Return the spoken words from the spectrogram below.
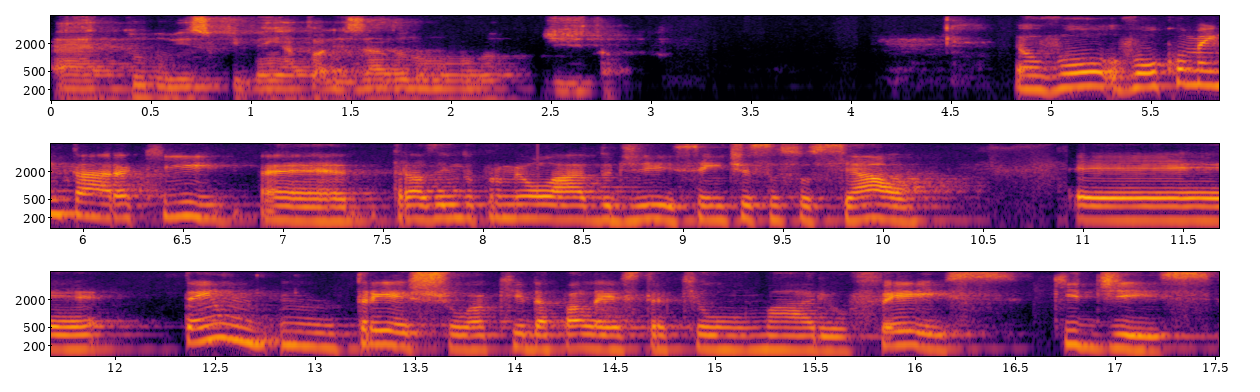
é, tudo isso que vem atualizando no mundo digital. Eu vou, vou comentar aqui, é, trazendo para o meu lado de cientista social, é, tem um, um trecho aqui da palestra que o Mário fez que diz:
